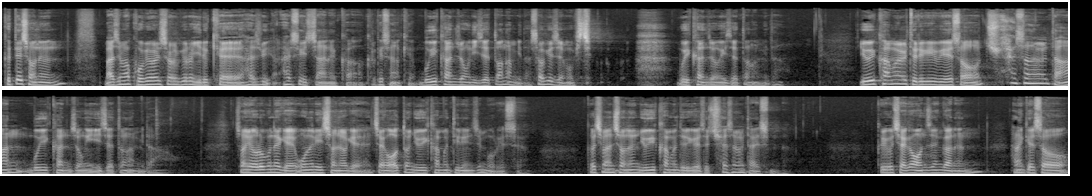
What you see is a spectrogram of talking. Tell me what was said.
그때 저는 마지막 고별 설교를 이렇게 할 수, 있지 않을까 그렇게 생각해요. 무익한 종은 이제 떠납니다. 설교 제목이죠. 무익한 종은 이제 떠납니다. 유익함을 드리기 위해서 최선을 다한 무익한 종이 이제 떠납니다. 저는 여러분에게 오늘 이 저녁에 제가 어떤 유익함을 드리는지 모르겠어요. 그렇지만 저는 유익함을 드리기 위해서 최선을 다했습니다. 그리고 제가 언젠가는 하나님께서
